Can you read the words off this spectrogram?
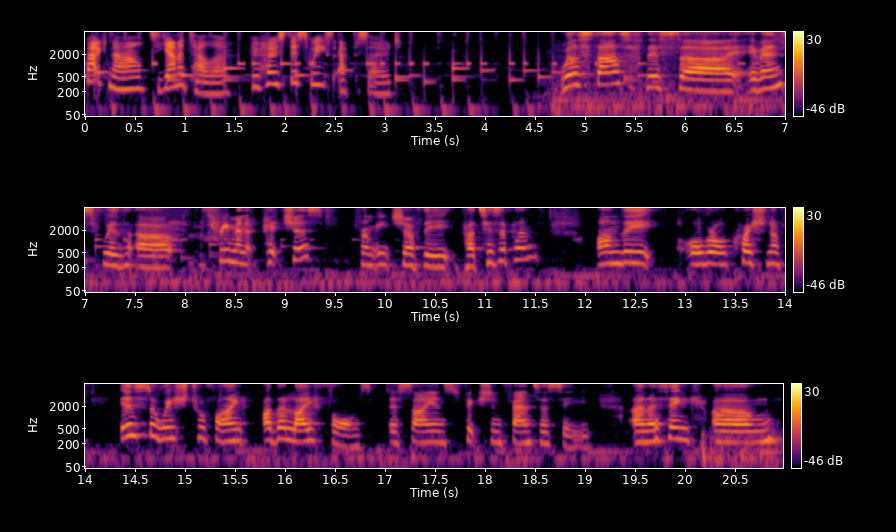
Back now to Jana Teller, who hosts this week's episode. We'll start this uh, event with uh, three minute pitches from each of the participants on the overall question of is the wish to find other life forms a science fiction fantasy? And I think, um,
